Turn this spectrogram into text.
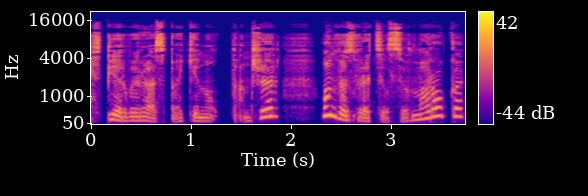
в первый раз покинул Танжер, он возвратился в Марокко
